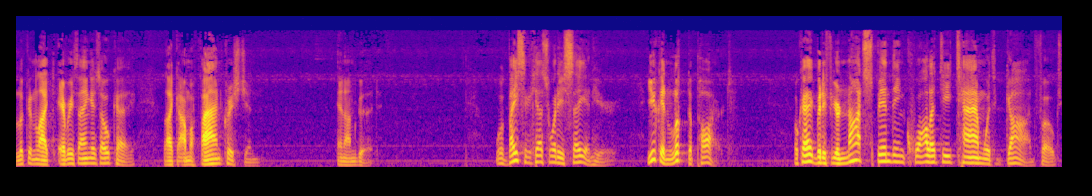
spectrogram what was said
looking like everything is okay, like I'm a fine Christian and I'm good. Well, basically, that's what he's saying here. You can look the part, okay? But if you're not spending quality time with God, folks,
